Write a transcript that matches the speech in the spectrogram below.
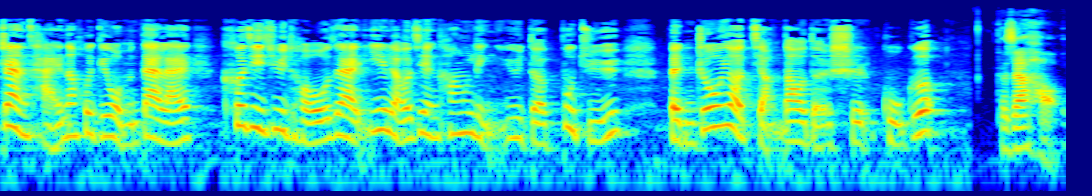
站才呢会给我们带来科技巨头在医疗健康领域的布局。本周要讲到的是谷歌。大家好，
